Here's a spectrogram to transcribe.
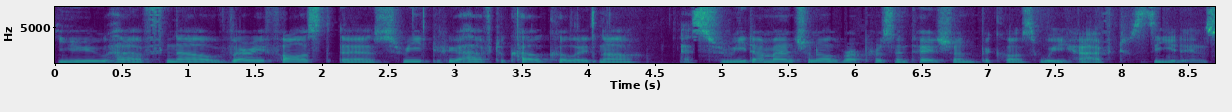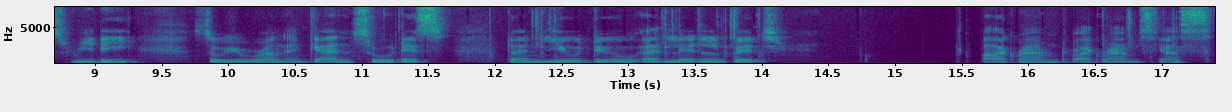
You have now very fast uh, suite. You have to calculate now a three-dimensional representation because we have to see it in 3D. So you run again through this, then you do a little bit diagram, diagrams, yes.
